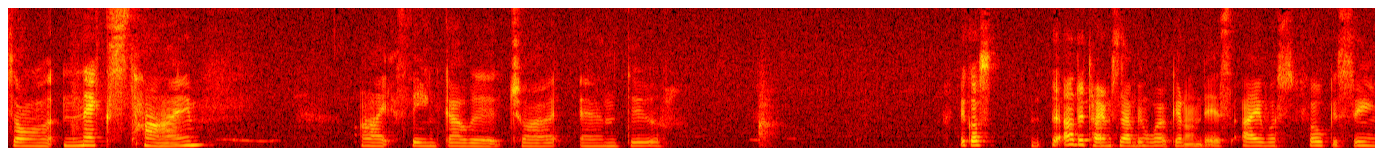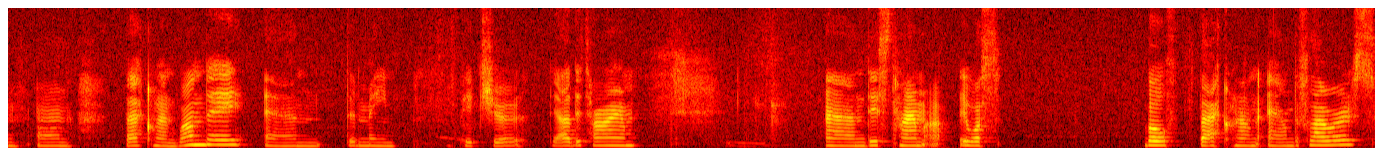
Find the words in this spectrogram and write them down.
So next time I think I will try and do because the other times I've been working on this I was focusing on background one day and the main picture the other time. And this time I, it was both background and the flowers.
